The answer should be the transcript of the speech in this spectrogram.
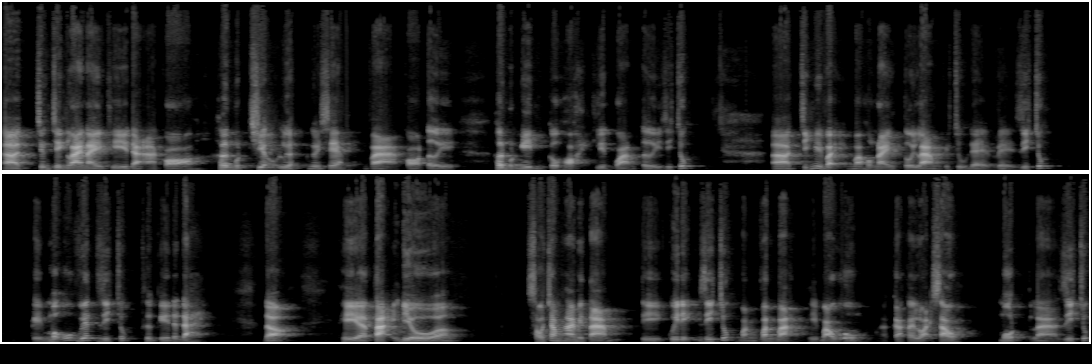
À, chương trình like này thì đã có hơn một triệu lượt người xem và có tới hơn một nghìn câu hỏi liên quan tới di chúc. À, chính vì vậy mà hôm nay tôi làm cái chủ đề về di chúc, cái mẫu viết di chúc thừa kế đất đai. Đó, thì à, tại điều ờ, 628 thì quy định di chúc bằng văn bản thì bao gồm à, các cái loại sau. Một là di chúc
